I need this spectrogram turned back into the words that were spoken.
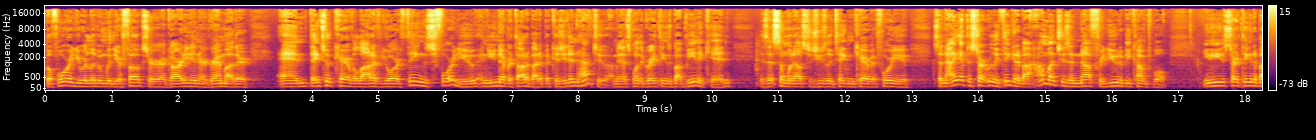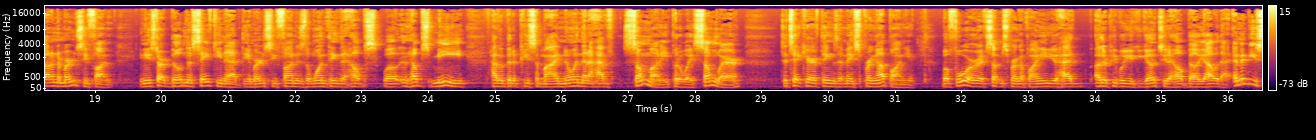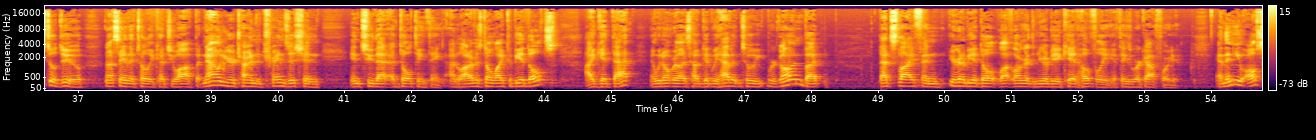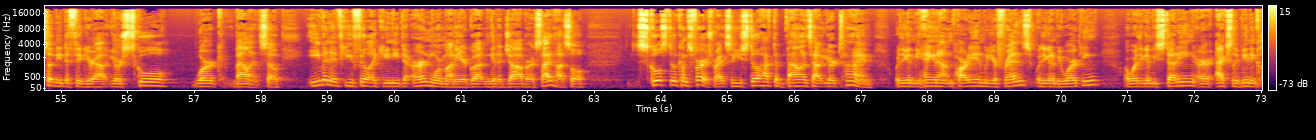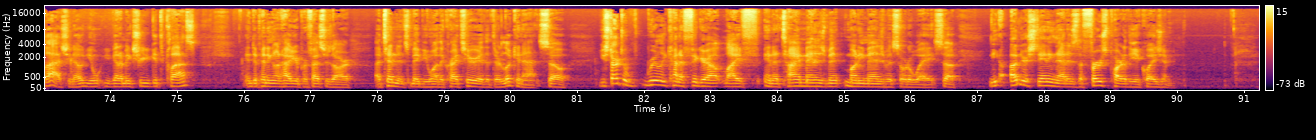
before you were living with your folks or a guardian or a grandmother and they took care of a lot of your things for you and you never thought about it because you didn't have to. I mean, that's one of the great things about being a kid is that someone else is usually taking care of it for you. So now you have to start really thinking about how much is enough for you to be comfortable. You need to start thinking about an emergency fund. You need to start building a safety net. The emergency fund is the one thing that helps, well, it helps me have a bit of peace of mind knowing that I have some money put away somewhere to take care of things that may spring up on you. Before, if something sprung up on you, you had other people you could go to to help bail you out with that. And maybe you still do. I'm not saying they totally cut you off, but now you're trying to transition into that adulting thing. A lot of us don't like to be adults. I get that. And we don't realize how good we have it until we're gone, but that's life. And you're going to be adult a lot longer than you're going to be a kid, hopefully, if things work out for you. And then you also need to figure out your school work balance. So even if you feel like you need to earn more money or go out and get a job or a side hustle, school still comes first, right? So you still have to balance out your time, whether you're going to be hanging out and partying with your friends, whether you're going to be working, or whether you're going to be studying or actually being in class. You know, you, you got to make sure you get to class. And depending on how your professors are, attendance may be one of the criteria that they're looking at. So you start to really kind of figure out life in a time management, money management sort of way. So understanding that is the first part of the equation.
